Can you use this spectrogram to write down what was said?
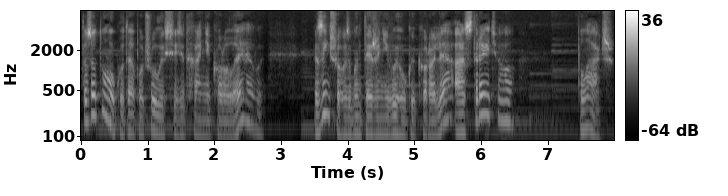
то з одного кута почулися зітхання королеви, з іншого збентежені вигуки короля, а з третього плач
